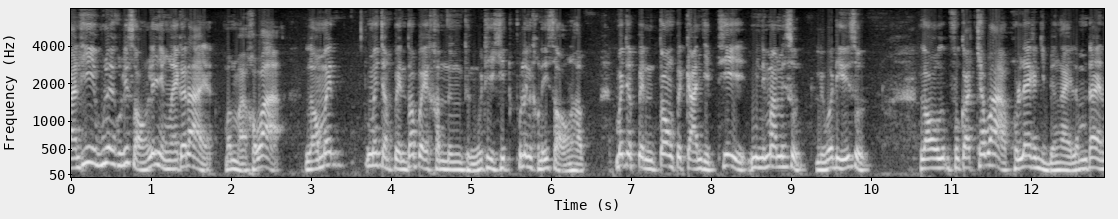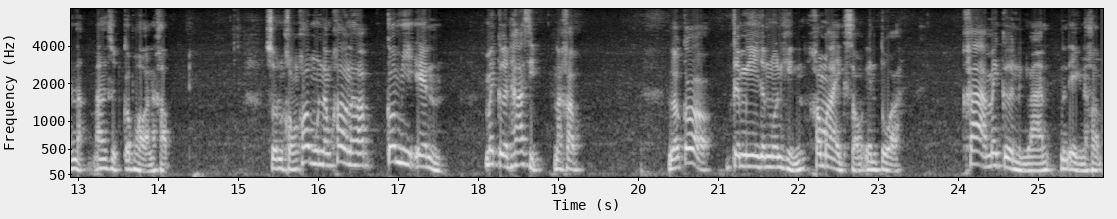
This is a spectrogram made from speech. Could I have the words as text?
การที่ผู้เล่นคนที่สองเล่นอย่างไรก็ได้ มันหมายความว่าเราไม่ ไม่จำเป็นต้องไปคำนึงถึงวิธีคิดผู้เล่นคนที่สองนะครับ ไม่จำเป็นต้องเป็นการหยิบที่มินิมัมที่สุด หรือว่าดีที่สุด เราโฟกัสแค่ว่าคนแรกจะหยิบยังไง แล้วมันได้น้ำหนักมากที่สุดก็พอนะครับ ส่วนของข้อมูลนำเข้านะครับ ก็มี n ไม่เกิน 50 นะครับ แล้วก็จะมีจำนวนหินเข้ามาอีก 2n ตัว ค่าไม่เกิน 1 ล้านนั่นเองนะครับ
